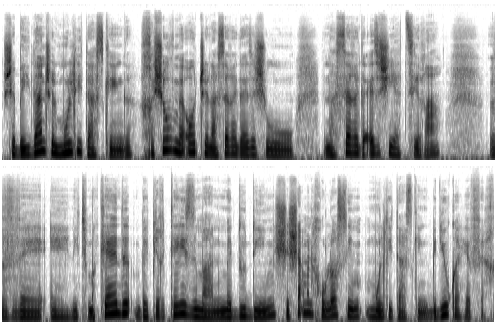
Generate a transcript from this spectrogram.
שבעידן של multitasking, חשוב מאוד שנעשה רגע איזשהו, נעשה רגע איזושהי עצירה. ונתמקד בפרקי זמן מדודים, ששם אנחנו לא עושים multitasking, בדיוק ההפך.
